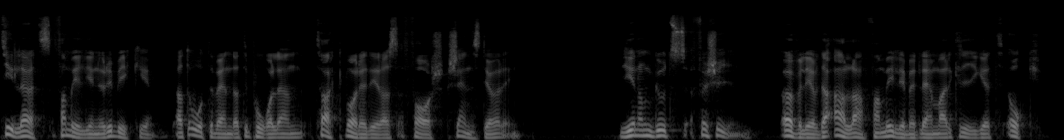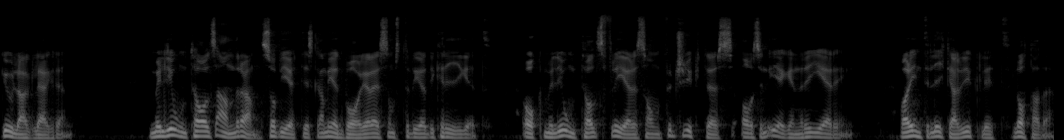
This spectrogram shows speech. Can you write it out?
tilläts familjen Rybicki att återvända till Polen tack vare deras fars tjänstgöring. Genom Guds försyn överlevde alla familjemedlemmar kriget och Gulaglägren. Miljontals andra sovjetiska medborgare som stred i kriget och miljontals fler som förtrycktes av sin egen regering var inte lika lyckligt lottade.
